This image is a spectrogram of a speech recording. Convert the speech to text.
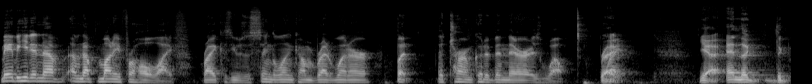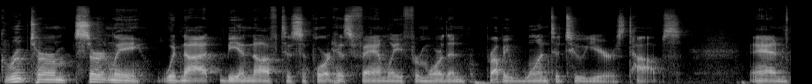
maybe he didn't have enough money for whole life, right? Because he was a single income breadwinner but the term could have been there as well. Right. right. Yeah, and the the group term certainly would not be enough to support his family for more than probably one to two years tops. And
